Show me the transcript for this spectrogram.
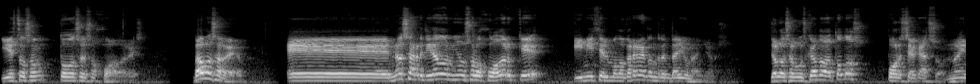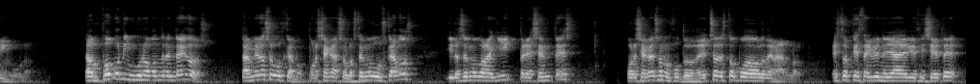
Y estos son todos esos jugadores. Vamos a ver. Eh, no se ha retirado ni un solo jugador que inicie el modo carrera con 31 años. Yo los he buscado a todos por si acaso, no hay ninguno. Tampoco ninguno con 32. También los he buscado, por si acaso, los tengo buscados y los tengo por aquí presentes por si acaso en un futuro. De hecho, esto puedo ordenarlo. Estos que estáis viendo ya de 17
